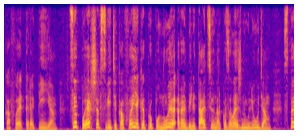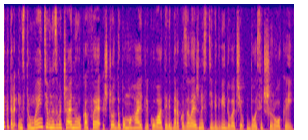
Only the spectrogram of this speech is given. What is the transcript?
кафе-терапія. Це перше в світі кафе, яке пропонує реабілітацію наркозалежним людям. Спектр інструментів незвичайного кафе, що допомагають лікувати від наркозалежності відвідувачів, досить широкий.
